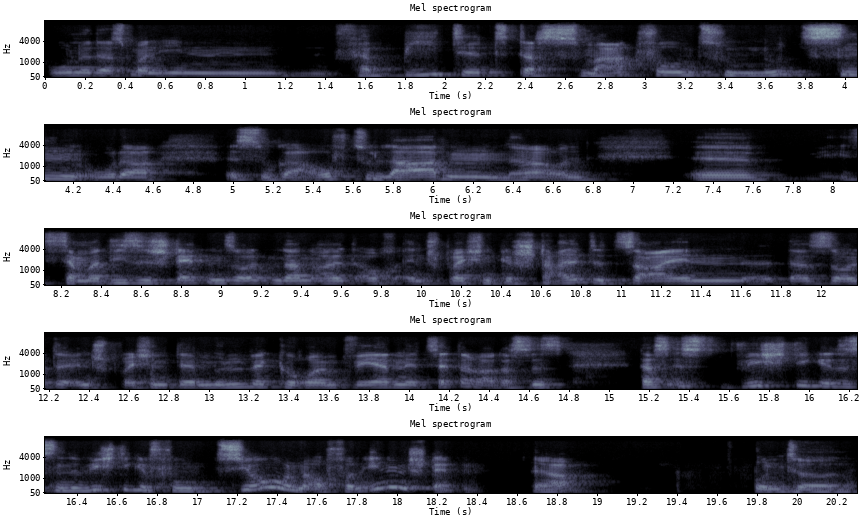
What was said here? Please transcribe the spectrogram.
ohne dass man ihnen verbietet, das Smartphone zu nutzen oder es sogar aufzuladen. Ja, und äh, ich sag mal, diese Städten sollten dann halt auch entsprechend gestaltet sein. Da sollte entsprechend der Müll weggeräumt werden, etc. Das ist, das ist wichtige, das ist eine wichtige Funktion auch von Innenstädten. Ja. Und äh,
